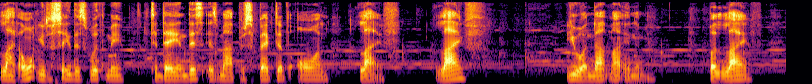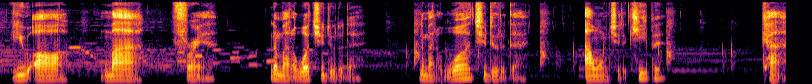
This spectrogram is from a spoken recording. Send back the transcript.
life. I want you to say this with me today, and this is my perspective on life. Life, you are not my enemy, but life, you are my friend. No matter what you do today, no matter what you do today, I want you to keep it kind.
